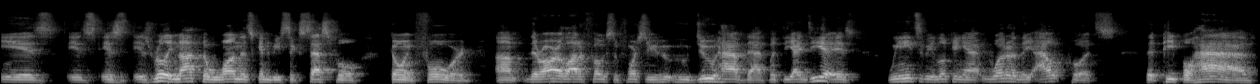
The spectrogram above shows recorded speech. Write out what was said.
is is is is really not the one that's going to be successful going forward. Um, there are a lot of folks, unfortunately, who, who do have that. But the idea is we need to be looking at what are the outputs that people have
